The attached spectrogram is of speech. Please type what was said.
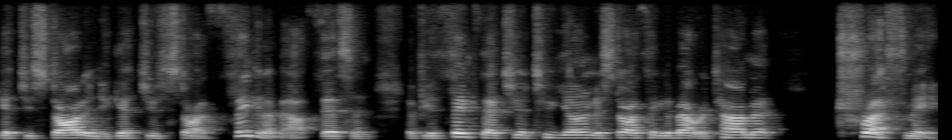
get you started, to get you start thinking about this. And if you think that you're too young to start thinking about retirement, trust me,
